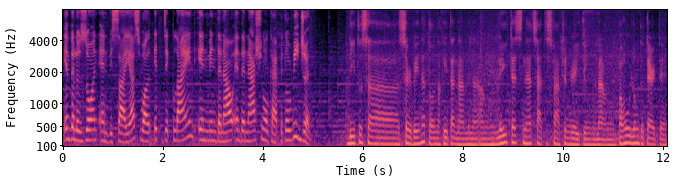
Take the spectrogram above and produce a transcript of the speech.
in the Luzon and Visayas while it declined in Mindanao and the National Capital Region. Dito sa survey na to, nakita namin na ang latest net satisfaction rating ng Pangulong Duterte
